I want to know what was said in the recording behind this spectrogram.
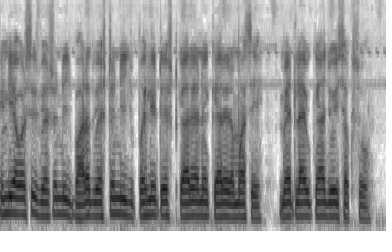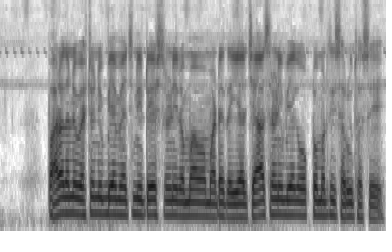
India versus West Indies, Bharat West Indies પહેલી ટેસ્ટ ક્યારે અને ક્યારે રમાશે? મેચ લાઈવ ક્યાં જોઈ શકશો? ભારત અને વેસ્ટ ઇન્ડિઝ બે મેચની ટેસ્ટ શ્રેણી રમાવવા માટે તૈયાર છે. આ શ્રેણી બે ઓક્ટોબરથી શરૂ થશે.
